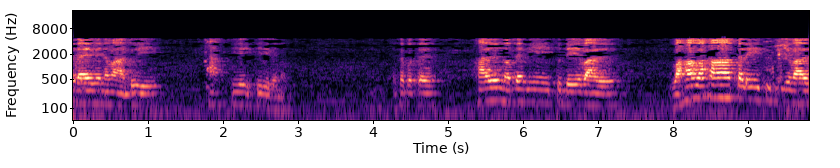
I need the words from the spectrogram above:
වැය වෙනවා අඩුයි, ශක්තිය ඉතිරි වෙනවා. එතකොට කල් නොදැමිය යුතු දේවල් වහවහා කළ යුතු දේවල්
